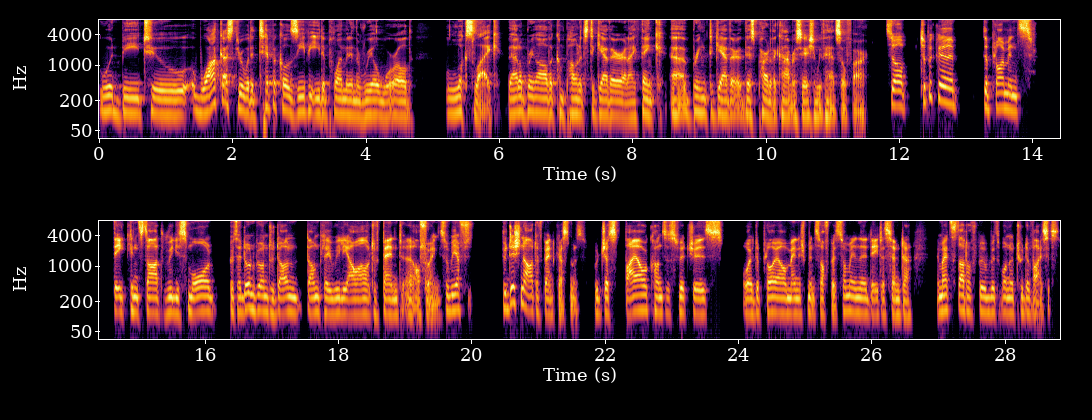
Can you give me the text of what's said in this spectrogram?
would be to walk us through what a typical ZPE deployment in the real world looks like. That'll bring all the components together and I think uh, bring together this part of the conversation we've had so far. So, typical deployments, they can start really small because I don't want to down, downplay really our out of band uh, offering. So, we have traditional out of band customers who just buy our console switches or deploy our management software somewhere in the data center. They might start off with one or two devices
